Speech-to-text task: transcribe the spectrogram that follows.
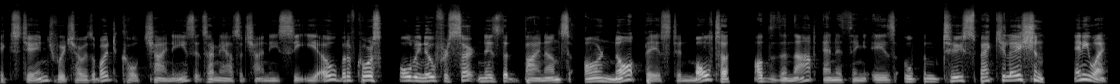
exchange, which I was about to call Chinese, it certainly has a Chinese CEO, but of course, all we know for certain is that Binance are not based in Malta. Other than that, anything is open to speculation. Anyway,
